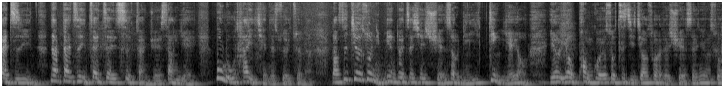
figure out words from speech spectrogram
戴资颖，那戴资颖在这一次感觉上也不如他以前的水准啊。老师就是说，你面对这些选手，你一定也有也有也有碰过，说自己教出来的学生，就是说，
